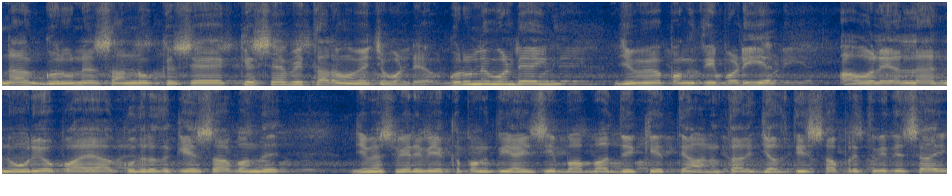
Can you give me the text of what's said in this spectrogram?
ਨਾ ਗੁਰੂ ਨੇ ਸਾਨੂੰ ਕਿਸੇ ਕਿਸੇ ਵੀ ਧਰਮ ਵਿੱਚ ਵੰਡਿਆ। ਗੁਰੂ ਨੇ ਵੰਡਿਆ ਹੀ ਨਹੀਂ। ਜਿਵੇਂ ਮੈਂ ਪੰਕਤੀ ਪੜ੍ਹੀ ਹੈ ਅਵਲੇ ਅੱਲਾ ਨੂਰਿਓ ਪਾਇਆ, ਕੁਦਰਤ ਕੇ ਸਭ ਬੰਦੇ। ਜਿਵੇਂ ਸਵੇਰੇ ਵੀ ਇੱਕ ਪੰਕਤੀ ਆਈ ਸੀ, ਬਾਬਾ ਦੇਖੇ ਧਿਆਨ ਧਰ ਜਲਤੀ ਸਭ ਪ੍ਰਿਥਵੀ ਦਿਸਾਈ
